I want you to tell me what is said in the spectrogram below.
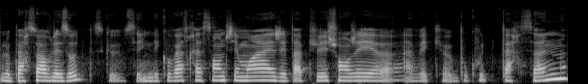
le perçoivent les autres, parce que c'est une découverte récente chez moi et j'ai pas pu échanger avec beaucoup de personnes.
